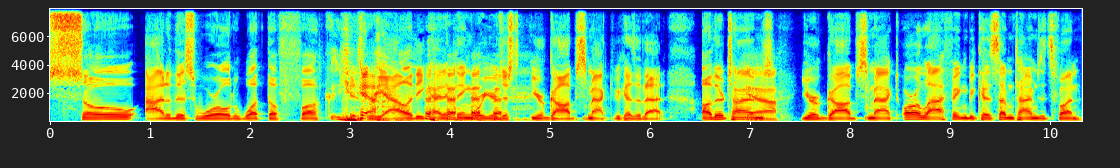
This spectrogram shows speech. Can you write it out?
so out of this world, what the fuck is Yeah. reality kind of thing, where you're just you're gobsmacked because of that. Other times Yeah. you're gobsmacked or laughing because sometimes it's fun.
